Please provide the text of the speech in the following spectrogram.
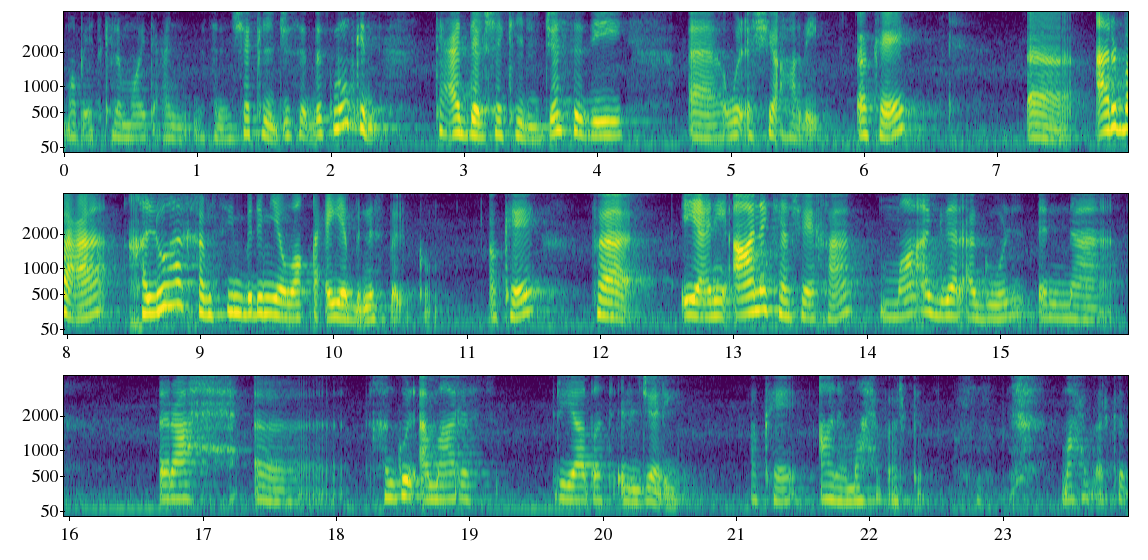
ما بيتكلم وايد عن مثلا شكل الجسد بس ممكن تعدل شكل جسدي والأشياء هذه أوكي؟ آه أربعة خلوها خمسين بالمية واقعية بالنسبة لكم. okay? فيعني أنا كشيخة ما أقدر أقول إن راح آه خلينا نقول أمارس رياضة الجري. okay? أنا ما أحب أركض. ما أحب أركض.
